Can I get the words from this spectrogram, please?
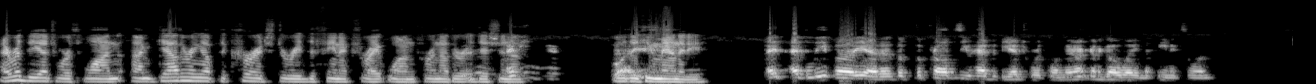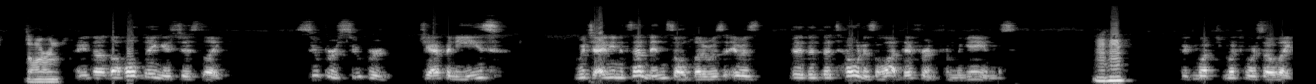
I read the Edgeworth one. I'm gathering up the courage to read the Phoenix Wright one for another edition I of mean, you're- For the Humanity. I, I believe, uh, yeah, the, the, the problems you had with the Edgeworth one, they aren't going to go away in the Phoenix one. Darn. I mean, the, the whole thing is just like super, super Japanese. Which I mean, it's not an insult, but it was, it was the, the, the tone is a lot different from the games. Mm-hmm. Like much, much more so. Like,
